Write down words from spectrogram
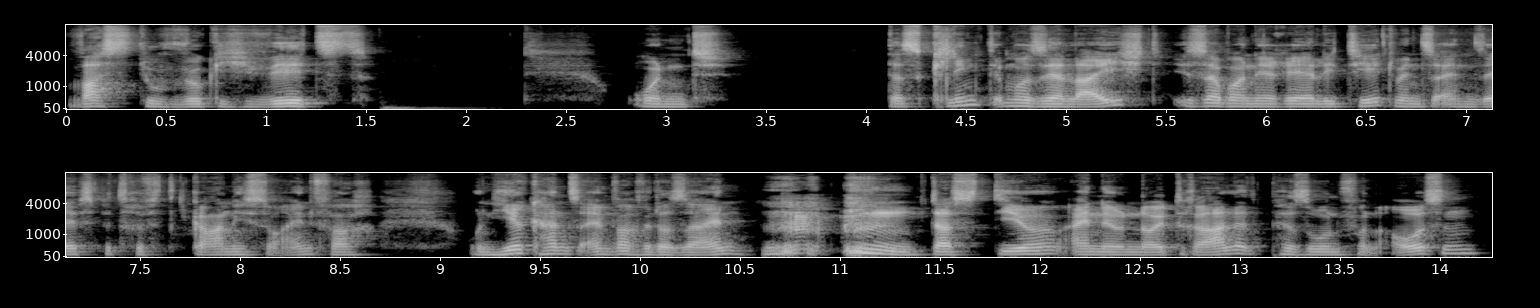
was du wirklich willst. Und das klingt immer sehr leicht, ist aber in der Realität, wenn es einen selbst betrifft, gar nicht so einfach. Und hier kann es einfach wieder sein, dass dir eine neutrale Person von außen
